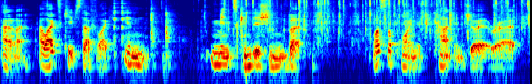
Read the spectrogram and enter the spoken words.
I don't know. I like to keep stuff like in mint condition, but what's the point if you can't enjoy it right?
